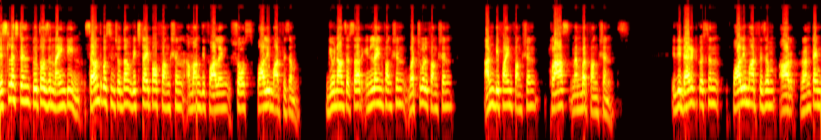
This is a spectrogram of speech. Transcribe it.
This two thousand nineteen seventh question చూద్దాం. Which type of function among the following shows polymorphism given answer sir inline function virtual function undefined function class member functions ఇది direct question polymorphism or run time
